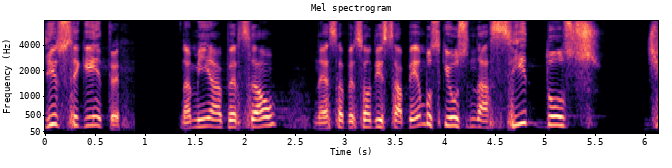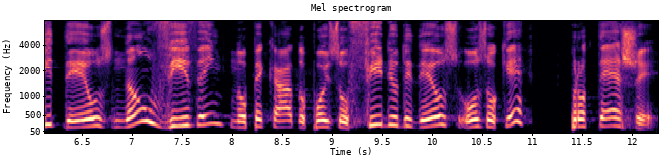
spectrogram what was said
Diz o seguinte, na minha versão, nessa versão diz, sabemos que os nascidos de Deus não vivem no pecado, pois o Filho de Deus os o quê? Protege,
